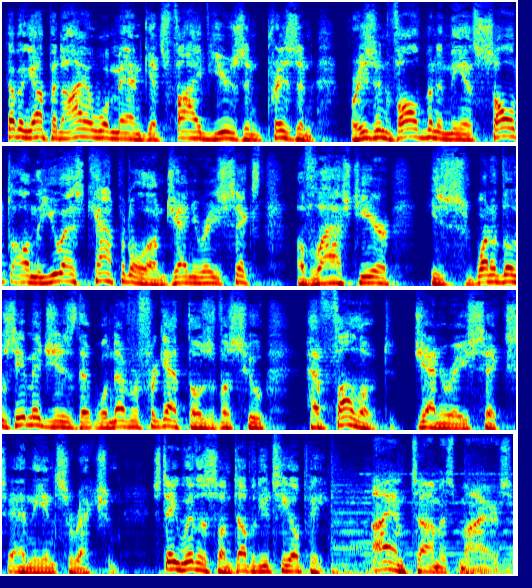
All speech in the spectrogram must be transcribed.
Coming up, an Iowa man gets five years in prison for his involvement in the assault on the U.S. Capitol on January 6th of last year. He's one of those images that we'll never forget, those of us who have followed January 6th and the insurrection. Stay with us on WTOP. I am Thomas Myers,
